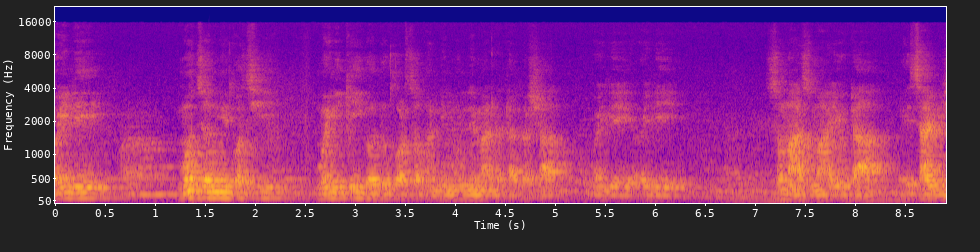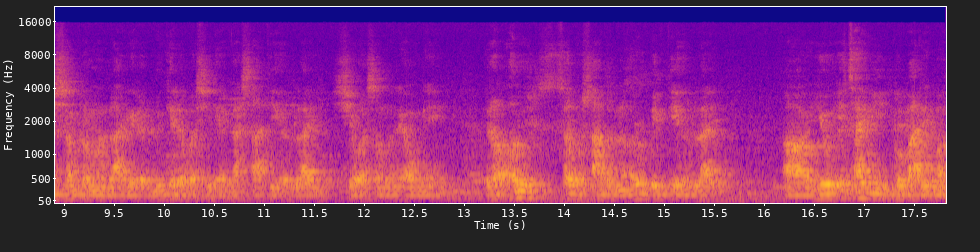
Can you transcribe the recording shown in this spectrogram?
मैले म जन्मेपछि मैले केही गर्नुपर्छ भन्ने मूल्य मान्यताका साथ मैले अहिले समाजमा एउटा एचआइभी सङ्क्रमण लागेर लुकेर बसिरहेका साथीहरूलाई सेवासम्म ल्याउने र अरू सर्वसाधारण अरू व्यक्तिहरूलाई यो एचआइभीको बारेमा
